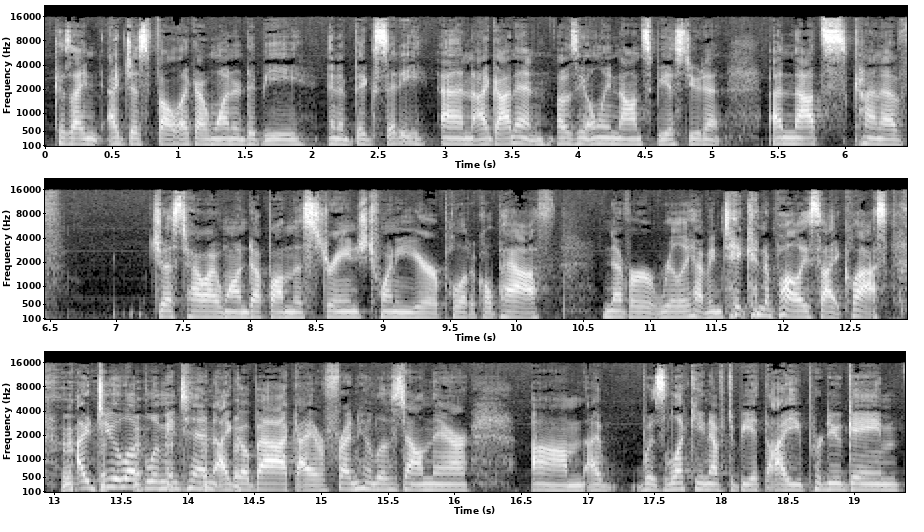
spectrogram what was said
because I, I just felt like I wanted to be in a big city. And I got in. I was the only non SPEA student. And that's kind of just how I wound up on this strange 20 year political path never really having taken a poli sci class. I do love Bloomington. I go back. I have a friend who lives down there. Um, I was lucky enough to be at the IU Purdue game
